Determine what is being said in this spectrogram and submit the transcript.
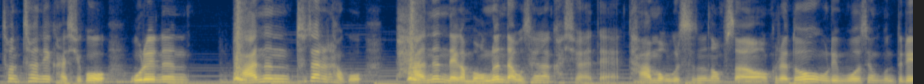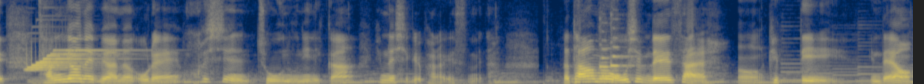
천천히 가시고 올해는 반은 투자를 하고 반은 내가 먹는다고 생각하셔야 돼. 다 먹을 수는 없어요. 그래도 우리 모호생분들이 작년에 비하면 올해 훨씬 좋은 운이니까 힘내시길 바라겠습니다. 자, 다음은 54살 어, 개띠 인데요.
